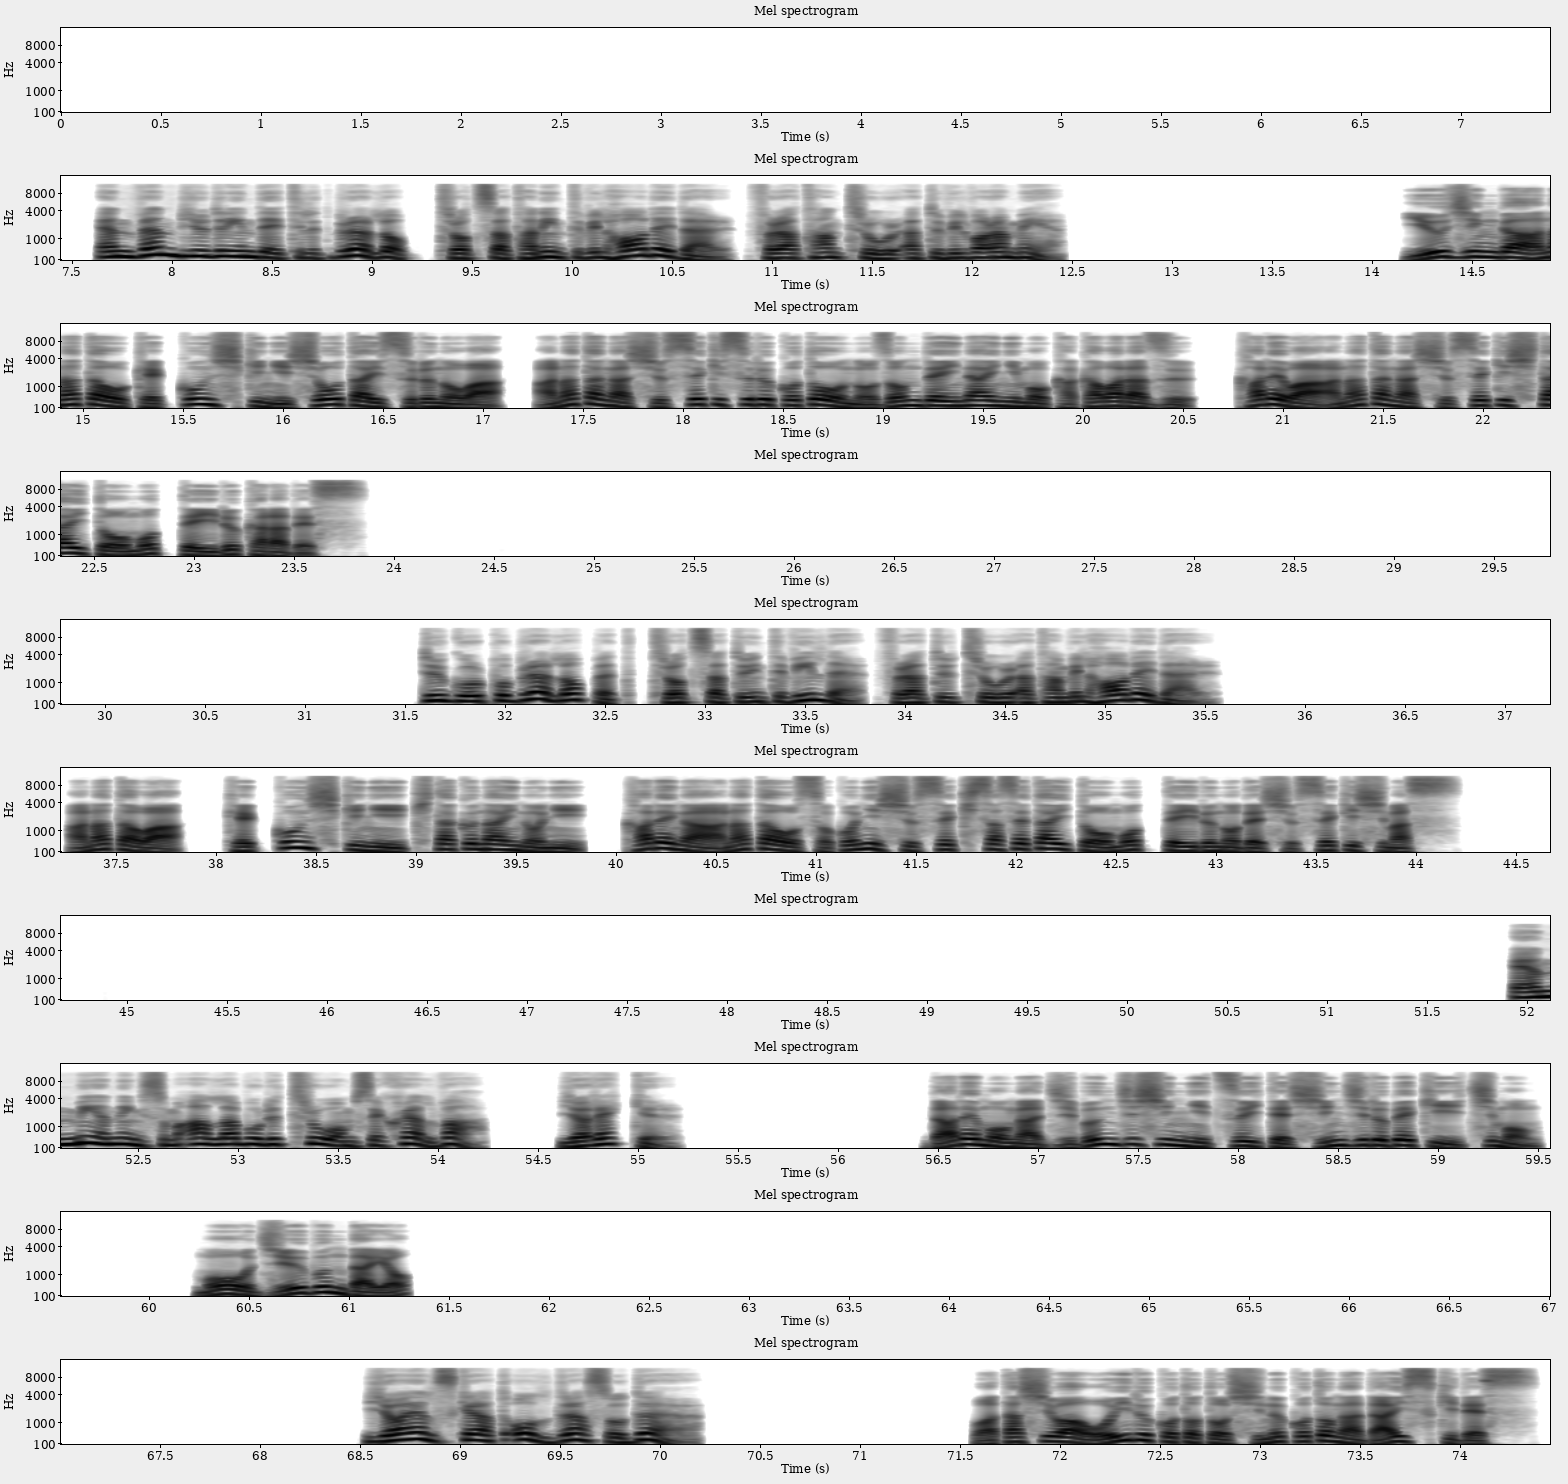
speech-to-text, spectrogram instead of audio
友人があなたを結婚式に招待するのはあなたが出席することを望んでいないにもかかわらず彼はあなたが出席したいと思っているからです。Du går på bröllopet, trots att du inte vill det, för att du tror att han vill ha dig där. あなたは、結婚式に行きたくないのに、彼があなたをそこに出席させたいと思っているので出席します。En mening som alla borde tro om sig själva. Jag räcker. 誰もが自分自身について信じるべき一問。もう十分だよ。Jag älskar att åldras och dö. 私は老いることと死ぬことが大好きです。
